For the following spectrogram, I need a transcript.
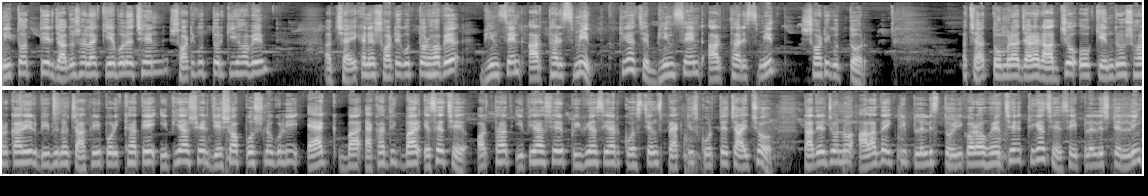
নৃতত্ত্বের জাদুশালা কে বলেছেন? সঠিক উত্তর কি হবে? আচ্ছা এখানে সঠিক উত্তর হবে ভিনসেন্ট আর্থার স্মিথ, ঠিক আছে? ভিনসেন্ট আর্থার স্মিথ, সঠিক উত্তর। আচ্ছা তোমরা যারা রাজ্য ও কেন্দ্র সরকারের বিভিন্ন চাকরি পরীক্ষাতে ইতিহাসের যেসব প্রশ্নগুলি এক বা একাধিকবার এসেছে, অর্থাৎ ইতিহাসের প্রিভিয়াস ইয়ার কোশ্চেন্স প্র্যাকটিস করতে চাইছো, তাদের জন্য আলাদা একটি প্লেলিস্ট তৈরি করা হয়েছে, ঠিক আছে? সেই প্লেলিস্টের লিংক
